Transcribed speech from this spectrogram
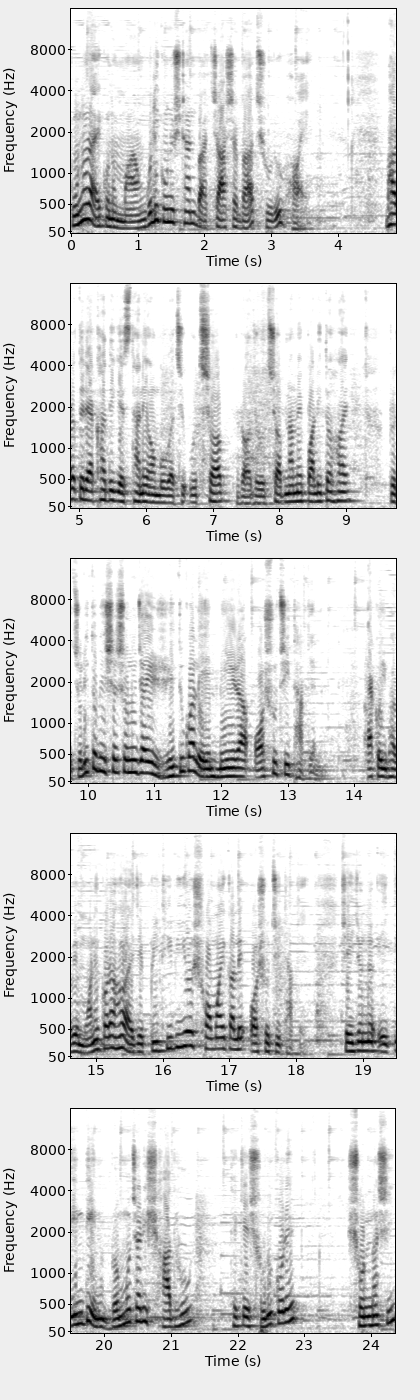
পুনরায় কোনো মাঙ্গলিক অনুষ্ঠান বা চাষাবাদ শুরু হয়। ভারতের একাধিক স্থানে অম্বুবাচী উৎসব, রজ উৎসব নামে পালিত হয়। প্রচলিত বিশ্বাস অনুযায়ী ঋতুকালে মেয়েরা অসুচি থাকেন। একইভাবে মনে করা হয় যে পৃথিবীও সময়কালে অসুচি থাকে। সেই জন্য এই তিন দিন ব্রহ্মচারী সাধু থেকে শুরু করে সন্ন্যাসী,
